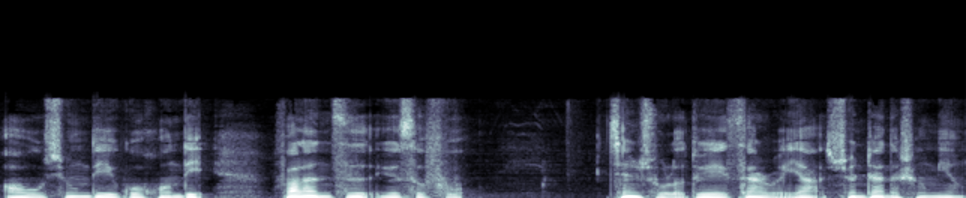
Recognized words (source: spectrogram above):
奥匈帝国皇帝法兰兹约瑟夫，签署了对塞尔维亚宣战的声明。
